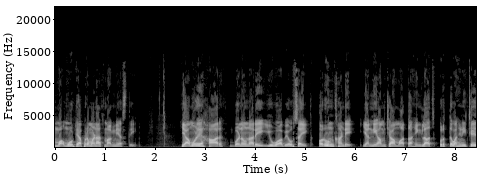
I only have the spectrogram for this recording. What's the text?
मोठ्या प्रमाणात मागणी असते. यामुळे हार बनवणारे युवा व्यावसायिक अरुण खांडे यांनी आमच्या माता हिंगलाज वृत्तवाहिनीचे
